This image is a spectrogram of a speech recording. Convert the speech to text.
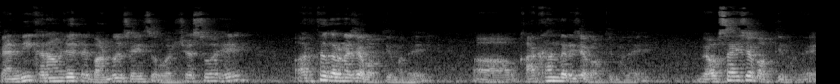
त्यांनी खरं म्हणजे ते भांडवलशाहीचं वर्चस्व हे अर्थकरणाच्या बाबतीमध्ये कारखानदारीच्या बाबतीमध्ये व्यवसायाच्या बाबतीमध्ये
